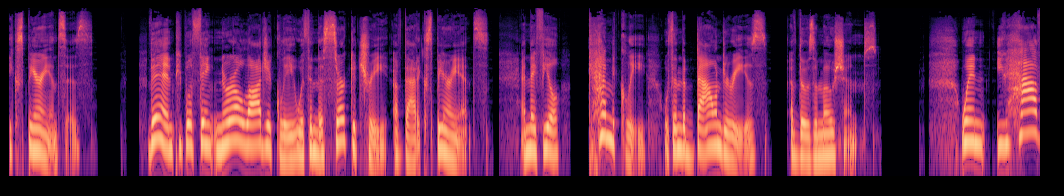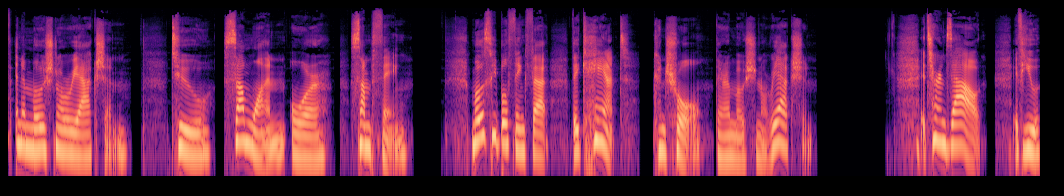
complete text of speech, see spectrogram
experiences. Then people think neurologically within the circuitry of that experience, and they feel chemically within the boundaries of those emotions. When you have an emotional reaction to someone or something, most people think that they can't control their emotional reaction. It turns out if you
